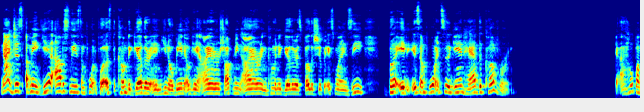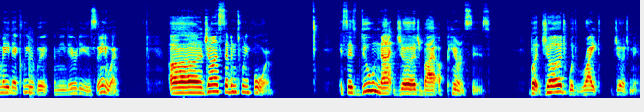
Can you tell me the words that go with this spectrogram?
Not just, I mean, yeah, obviously it's important for us to come together and, you know, being, again, iron, sharpening iron and coming together as fellowship, X, Y, and Z. But it is important to, again, have the covering. I hope I made that clear, but I mean, there it is. So anyway, uh, John 7 24. It says, Do not judge by appearances, but judge with right judgment.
